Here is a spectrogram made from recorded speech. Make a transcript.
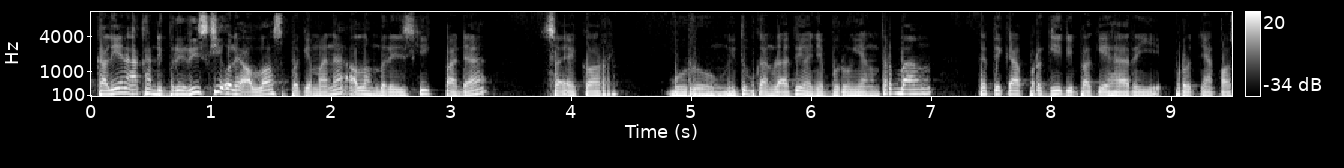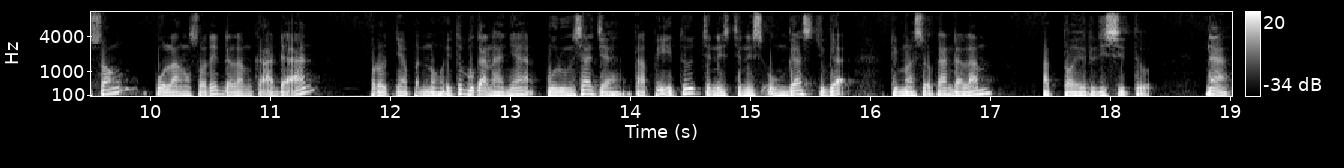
kalian akan diberi rizki oleh Allah sebagaimana Allah memberi rizki kepada seekor burung. Itu bukan berarti hanya burung yang terbang. Ketika pergi di pagi hari perutnya kosong, pulang sore dalam keadaan perutnya penuh. Itu bukan hanya burung saja, tapi itu jenis-jenis unggas juga dimasukkan dalam at-toir di situ. Nah,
